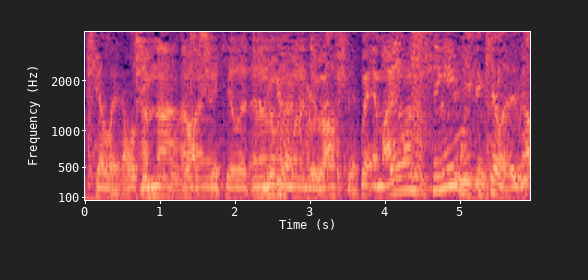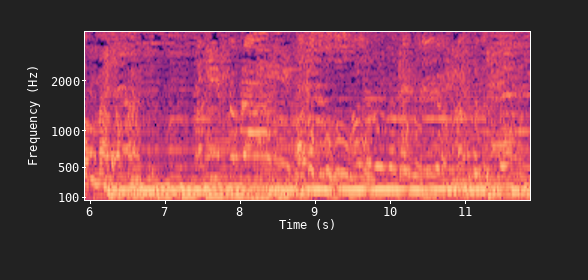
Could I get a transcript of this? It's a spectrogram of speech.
kill it. I want to see I'm you. I'm not crush gonna it. kill it, and I You're don't gonna want to crush it. it. Wait, am I the one that's singing? You can kill it. Help him out. Help him out.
